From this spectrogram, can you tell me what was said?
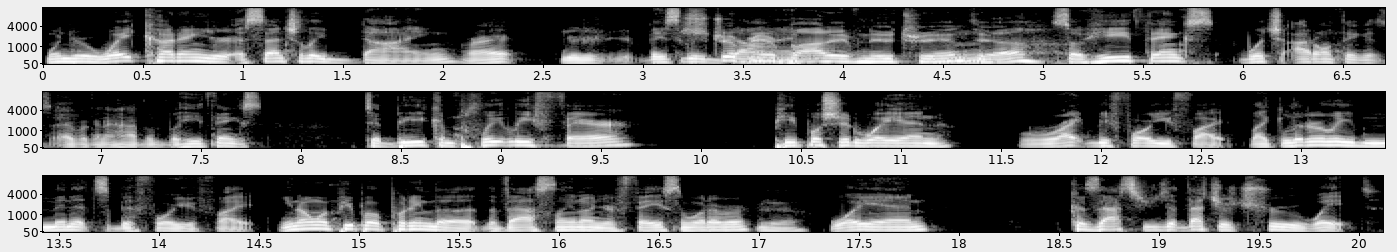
when you're weight cutting, you're essentially dying, right? You're, you're basically Stripping dying. your body of nutrients. Yeah. So he thinks, which I don't think is ever going to happen, but he thinks to be completely fair, people should weigh in right before you fight, like literally minutes before you fight. You know when people are putting the, the Vaseline on your face and whatever, Yeah. weigh in because that's your, that's your true weight.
